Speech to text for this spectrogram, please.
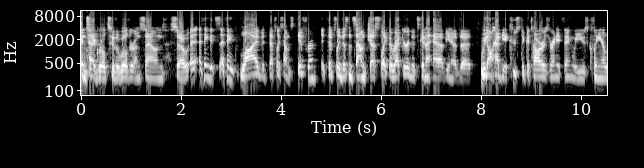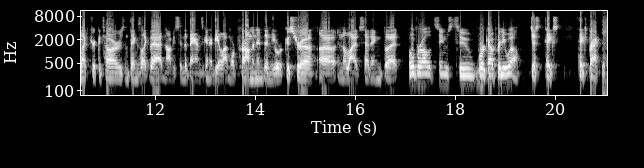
integral to the Wilderun sound. So I think it's I think live it definitely sounds different. It definitely doesn't sound just like the record. It's going to have you know the we don't have the acoustic guitars or anything. We use clean electric guitars and things like that. And obviously the band's going to be a lot more prominent than the orchestra uh, in the live setting. But overall, it seems to work out pretty well. Just takes takes practice.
